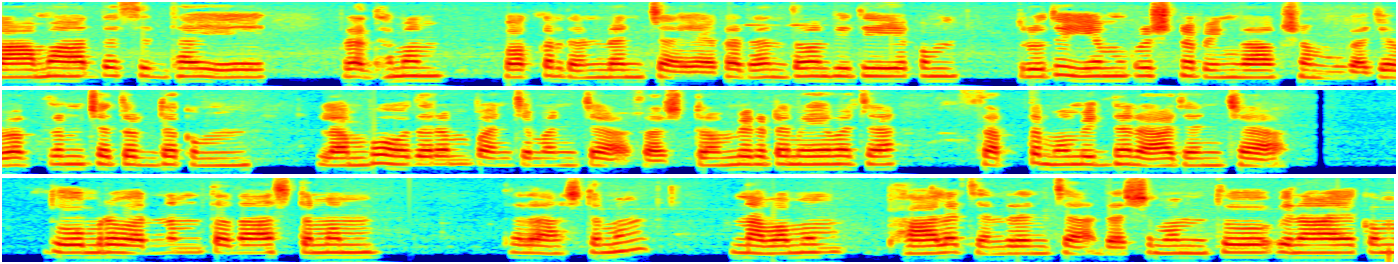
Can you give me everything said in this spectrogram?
కామార్థ సిద్ధయే ప్రథమం వక్రదండం చ ఏకదంతం ద్వితీయకం తృతీయం కృష్ణపింగాక్షం గజవక్త్రం చతుర్దకం లంబోదరం పంచమంచ షష్టం వికటమేవ చ సప్తమం చ ధూమ్రవర్ణం తదాష్టమం. తదాష్టమం నవమం బాలచంద్రంచ దశమం తు వినాయకం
